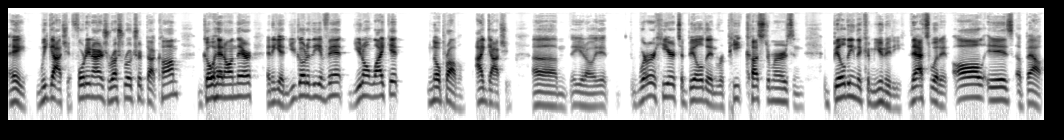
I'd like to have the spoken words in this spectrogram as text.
hey, we got you. 49ersrushroadtrip.com. Go ahead on there. And again, you go to the event, you don't like it, no problem. I got you. Um, you know, it, we're here to build and repeat customers and building the community. That's what it all is about.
